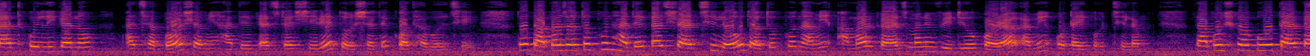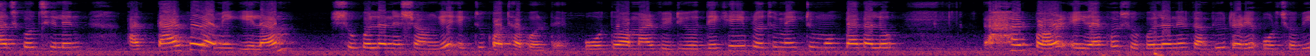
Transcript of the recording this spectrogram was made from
রাত করলি কেন? আচ্ছা বস, আমি হাতের কাজটা সেরে তোর সাথে কথা বলছি। তো পাপা যতক্ষণ হাতের কাজ সারছিল, ততক্ষণ আমি আমার কাজ মানে ভিডিও করা, আমি ওটাই করছিলাম। তাপস বাবু তার কাজ করছিলেন। আর তারপর আমি গেলাম সুকল্যাণের সঙ্গে একটু কথা বলতে। ও তো আমার ভিডিও দেখেই প্রথমে একটু মুখ বেঁকালো তারপর এই দেখো, সুকল্যাণের কম্পিউটারে ওর ছবি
